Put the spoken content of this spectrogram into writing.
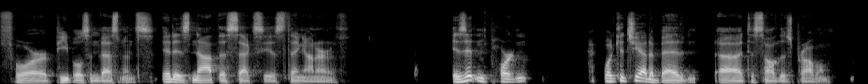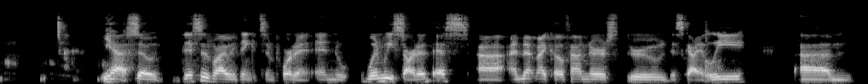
for people's investments. It is not the sexiest thing on earth. Is it important? What gets you out of bed uh, to solve this problem? Yeah, so this is why we think it's important. And when we started this, uh, I met my co-founders through this guy Lee, um,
